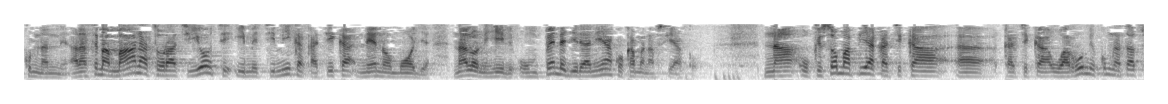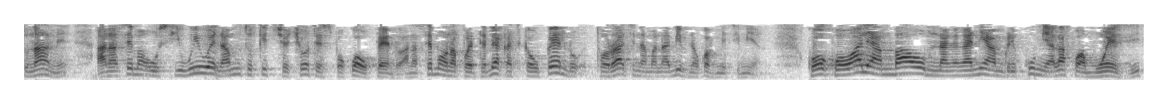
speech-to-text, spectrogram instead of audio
kumi na nne. Anasema maana torati yote imetimika katika neno moja nalo ni hili umpende jirani yako kama nafsi yako na ukisoma pia katika uh, katika warumi kumi na tatu nane anasema usiwiwe na mtu kitu chochote isipokuwa upendo. Anasema unapotembea katika upendo torati na manabii vinakuwa vimetimia. Kwao kwa wale ambao mnang'ang'ania amri kumi alafu amwezi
